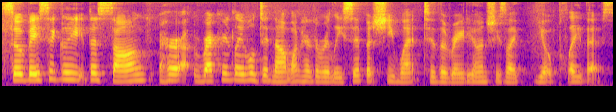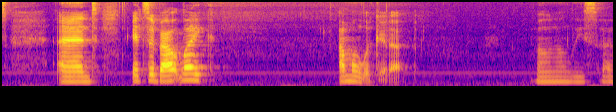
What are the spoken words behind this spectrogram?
So basically, the song, her record label did not want her to release it, but she went to the radio and she's like, yo, play this. And it's about like, I'm gonna look it up. Mona Lisa,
